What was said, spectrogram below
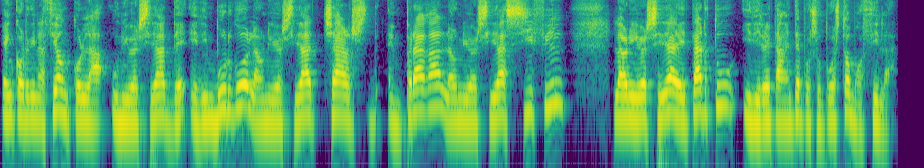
en coordinación con la Universidad de Edimburgo, la Universidad Charles en Praga, la Universidad Sheffield, la Universidad de Tartu y directamente, por supuesto, Mozilla.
